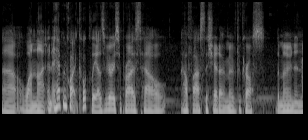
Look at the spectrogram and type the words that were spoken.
uh, one night, and it happened quite quickly. I was very surprised how how fast the shadow moved across the moon. And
